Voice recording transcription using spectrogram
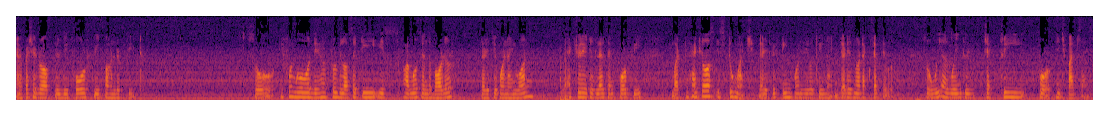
and a pressure drop will be 4 feet per 100 feet so if we move over there fluid velocity is almost in the border that is 3.91 actually it is less than 4 feet but head loss is too much that is 15.039 that is not acceptable. So we are going to check 3 4 inch pipe size.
